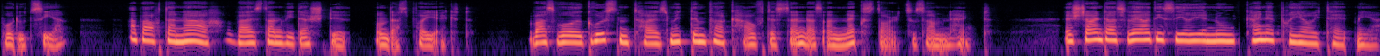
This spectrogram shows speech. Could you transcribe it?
produzieren. Aber auch danach war es dann wieder still um das Projekt, was wohl größtenteils mit dem Verkauf des Senders an Nexstar zusammenhängt. Es scheint, als wäre die Serie nun keine Priorität mehr,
